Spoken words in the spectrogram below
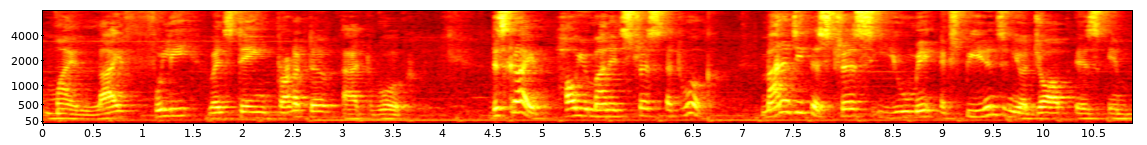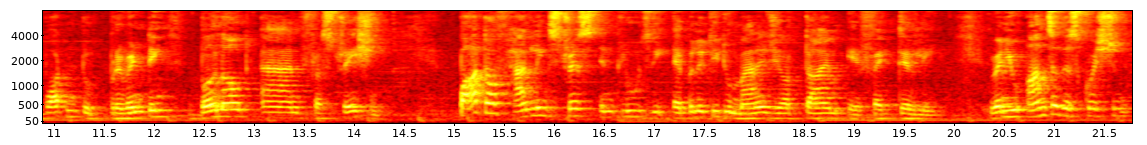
my life fully when staying productive at work. Describe how you manage stress at work. Managing the stress you may experience in your job is important to preventing burnout and frustration. Part of handling stress includes the ability to manage your time effectively. When you answer this question,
